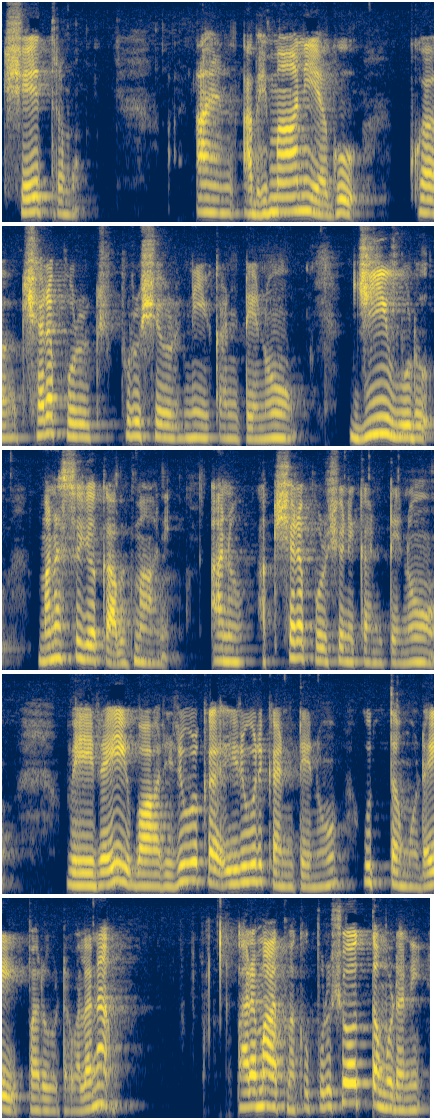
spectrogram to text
క్షేత్రము. అండ్ అభిమానియగు క్షర పురు పురుషుని కంటేను. జీవుడు మనస్సు యొక్క అభిమాని. అను అక్షర పురుషుని కంటేను. వేరై వారిరువుక ఇరువురి కంటేను ఉత్తముడై పరువుట వలన పరమాత్మకు పురుషోత్తముడని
